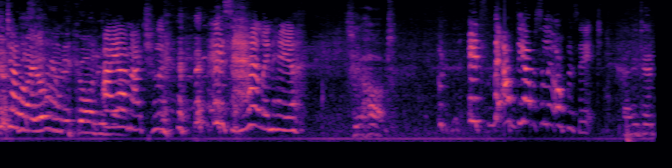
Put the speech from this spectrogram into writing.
Dad, Why it's are hell. you recording? I that? am actually. It's hell in here. Is it hot? It's the, uh, the absolute opposite. Any dead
